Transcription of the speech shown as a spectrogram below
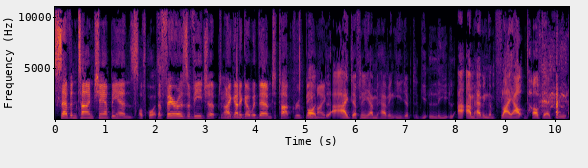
Seven time champions. Of course. The Pharaohs of Egypt. I got to go with them to top Group B, Oh, Mike. I definitely am having Egypt. I'm having them fly out of that group.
